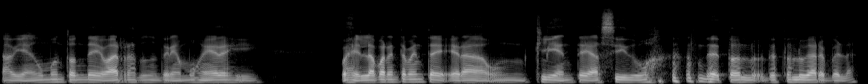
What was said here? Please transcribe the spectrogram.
había un montón de barras donde tenían mujeres y pues él aparentemente era un cliente asiduo de, estos, de estos lugares, ¿verdad?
